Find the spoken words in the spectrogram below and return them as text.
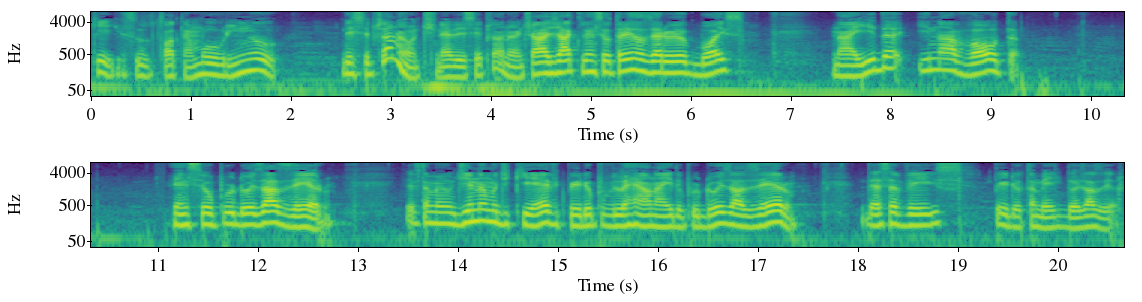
Que isso, o Tottenham Mourinho decepcionante, né? Decepcionante. A Ajax venceu 3 a 0 o Young Boys na ida e na volta venceu por 2 a 0. Teve também o Dinamo de Kiev que perdeu para o Villarreal na ida por 2 a 0. Dessa vez perdeu também 2 a 0.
